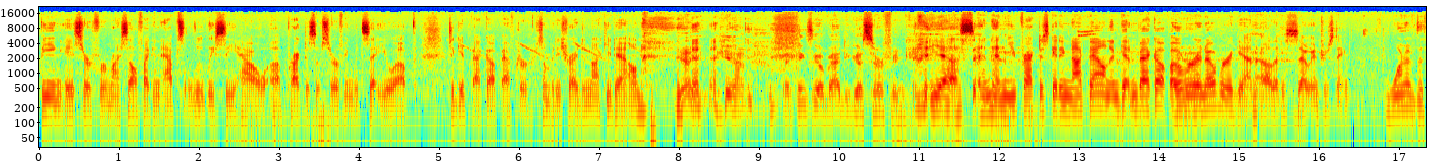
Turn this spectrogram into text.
Being a surfer myself, I can absolutely see how a practice of surfing would set you up to get back up after somebody tried to knock you down. yeah, you know, when things go bad, you go surfing. yes, and then you practice getting knocked down and getting back up over yeah. and over again. Oh, that is so interesting. One of the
